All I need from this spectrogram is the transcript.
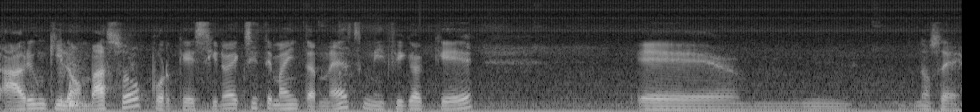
habría un quilombazo porque si no existe más internet significa que... eh, no sé,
